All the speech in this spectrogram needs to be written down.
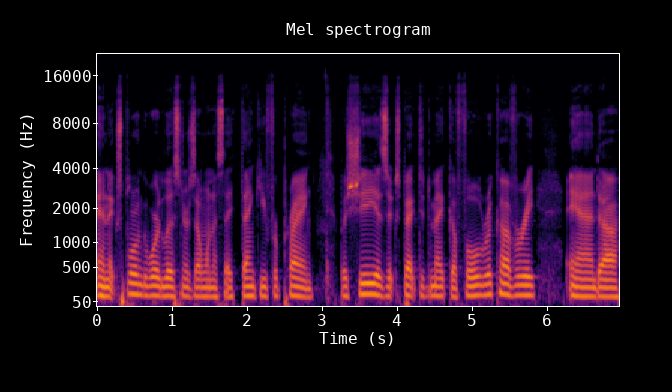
And exploring the word listeners, I want to say thank you for praying. But she is expected to make a full recovery, and uh,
